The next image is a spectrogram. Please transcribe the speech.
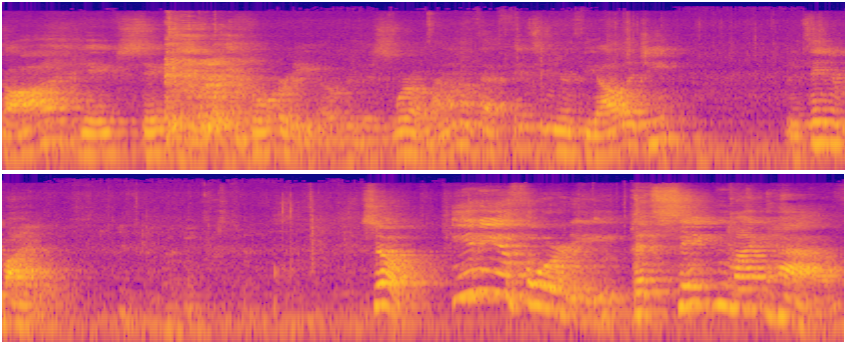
God gave Satan authority over this world. I don't know if that fits in your theology, but it's in your Bible. So, any authority that Satan might have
